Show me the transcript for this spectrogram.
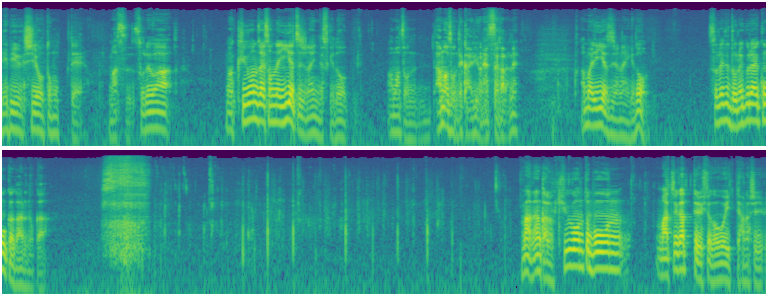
レビューしようと思ってます。それはまあ吸音材そんないいやつじゃないんですけどアマゾンアマゾンで買えるようなやつだからね。あんまりいいやつじゃないけどそれでどれぐらい効果があるのか。まあなんかあの吸音と防音間違ってる人が多いって話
